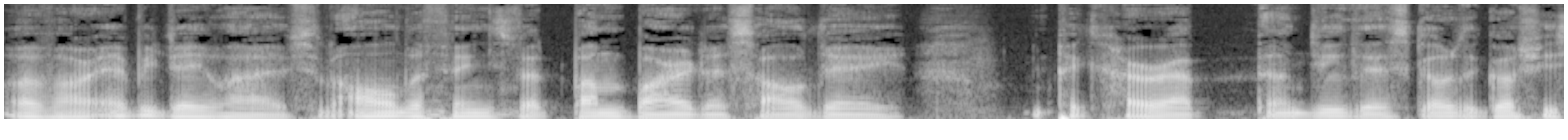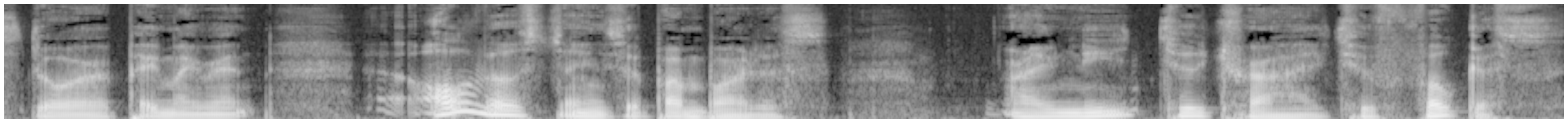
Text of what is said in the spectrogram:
of our everyday lives and all the things that bombard us all day. Pick her up, do this, go to the grocery store, pay my rent. All of those things that bombard us. I need to try to focus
